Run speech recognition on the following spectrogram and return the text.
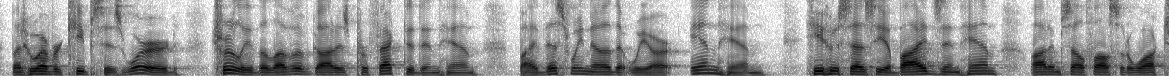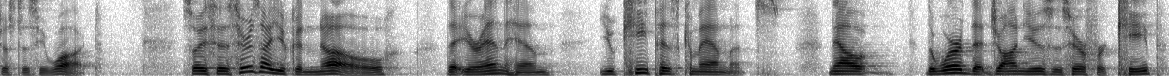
But whoever keeps his word, Truly, the love of God is perfected in him. By this we know that we are in him. He who says he abides in him ought himself also to walk just as he walked. So he says, here's how you can know that you're in him you keep his commandments. Now, the word that John uses here for keep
